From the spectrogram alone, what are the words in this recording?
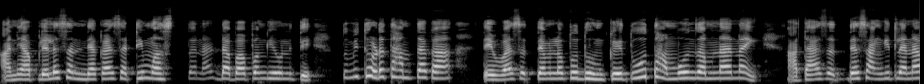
आणि आपल्याला संध्याकाळसाठी मस्त ना डबा पण घेऊन येते. तुम्ही थोडं थांबता का? तेव्हा सत्य म्हणू लागतो धुमकेतू थांबून जमणार नाही. आता सत्या सांगितलं ना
